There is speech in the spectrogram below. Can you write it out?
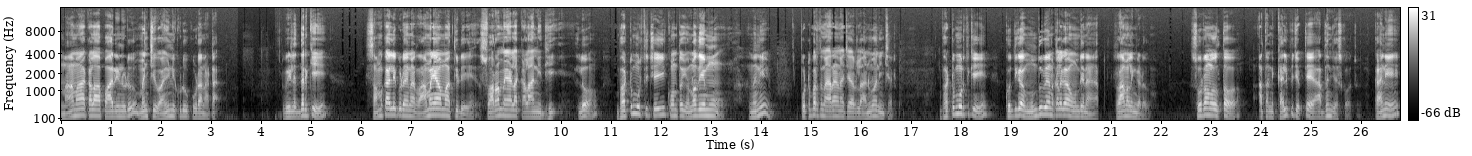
నానా కళాపారిణుడు మంచి వైణికుడు కూడా నట వీళ్ళిద్దరికీ సమకాలికుడైన రామయామాత్యుడి స్వరమేళ కళానిధిలో భట్టుమూర్తి చేయి కొంత ఉన్నదేమో అని పుట్టపర్తి నారాయణాచార్యులు అనుమానించారు. భట్టుమూర్తికి కొద్దిగా ముందు వెనకలుగా ఉండిన రామలింగడు సూరణలతో అతన్ని కలిపి చెప్తే అర్థం చేసుకోవచ్చు. కానీ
